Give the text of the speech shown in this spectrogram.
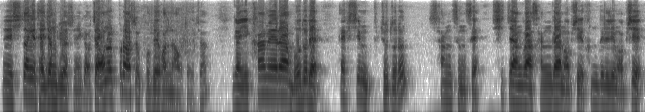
네, 시장의 대정주였으니까. 자, 오늘 플러스 900원 나오죠. 그죠? 그러니까 이 카메라 모듈의 핵심 주들은 상승세, 시장과 상관없이 흔들림 없이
